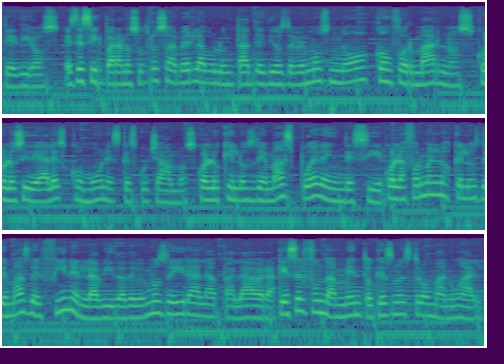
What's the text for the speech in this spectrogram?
de Dios. Es decir, para nosotros saber la voluntad de Dios debemos no conformarnos con los ideales comunes que escuchamos, con lo que los demás pueden decir, con la forma en la que los demás definen la vida. Debemos de ir a la palabra, que es el fundamento, que es nuestro manual.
